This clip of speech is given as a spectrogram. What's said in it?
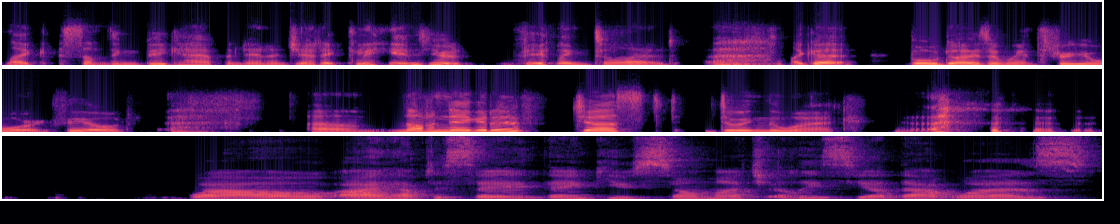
like something big happened energetically and you're feeling tired, like a bulldozer went through your auric field. Um, not a negative, just doing the work. wow. I have to say thank you so much, Alicia. That was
